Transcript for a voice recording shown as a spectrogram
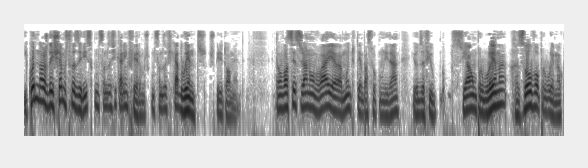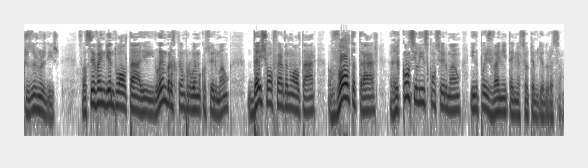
E quando nós deixamos de fazer isso, começamos a ficar enfermos, começamos a ficar doentes espiritualmente. Então você se já não vai há muito tempo à sua comunidade, eu desafio, se há um problema, resolva o problema. É o que Jesus nos diz. Se você vem diante do altar e lembra-se que tem um problema com o seu irmão, deixa a oferta no altar, volta atrás, reconcilie-se com o seu irmão e depois venha e tenha o seu tempo de adoração.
